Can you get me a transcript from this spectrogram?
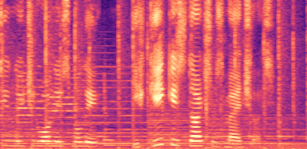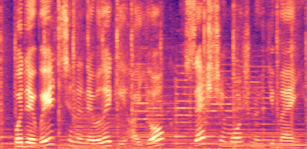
цінної червоної смоли їх кількість значно зменшилась. Подивитися на невеликий гайок все ще можна в Ємені.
